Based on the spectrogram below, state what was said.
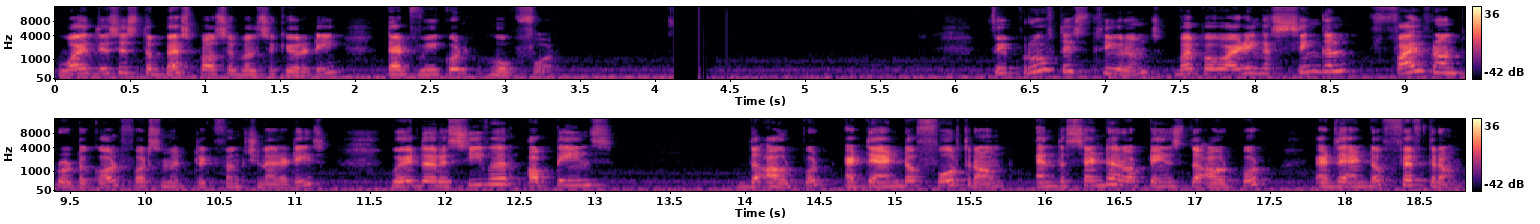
why this is the best possible security that we could hope for. We prove these theorems by providing a single 5 round protocol for symmetric functionalities where the receiver obtains the output at the end of 4th round and the sender obtains the output at the end of 5th round.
